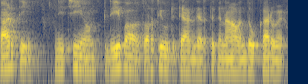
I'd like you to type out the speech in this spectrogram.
கார்த்தி நிச்சயம் தீபாவை துரத்தி விட்டுட்டு அந்த இடத்துக்கு நான் வந்து உட்காருவேன்.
